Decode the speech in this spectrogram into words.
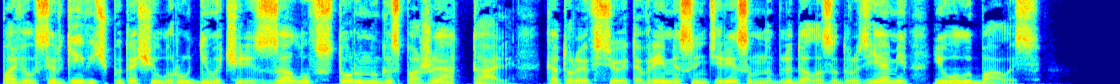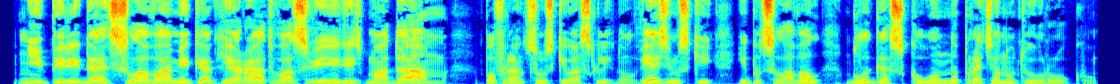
Павел Сергеевич потащил Руднева через залу в сторону госпожи Аталь, которая все это время с интересом наблюдала за друзьями и улыбалась. «Не передать словами, как я рад вас видеть, мадам!» По-французски воскликнул Вяземский и поцеловал благосклонно протянутую руку.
